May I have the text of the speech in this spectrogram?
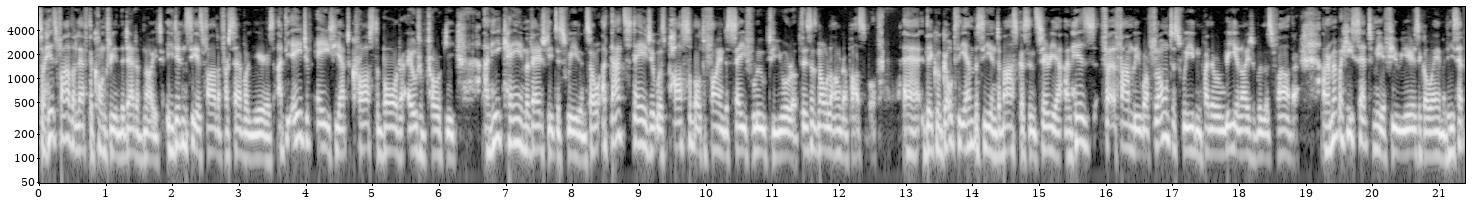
so his father left the country in the dead of night. He didn't see his father for several years. At the age of eight, he had to cross the border out of Turkey, and he came eventually safely to Sweden. So at that stage, it was possible to find a safe route to Europe. This is no longer possible. Uh, they could go to the embassy in Damascus in Syria, and his f- family were flown to Sweden where they were reunited with his father. And I remember he said to me a few years ago, Eamon, he said,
